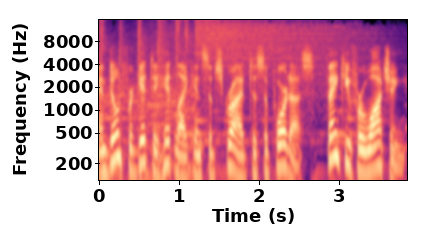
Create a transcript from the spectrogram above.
And don't forget to hit like and subscribe to support us. Thank you for watching.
